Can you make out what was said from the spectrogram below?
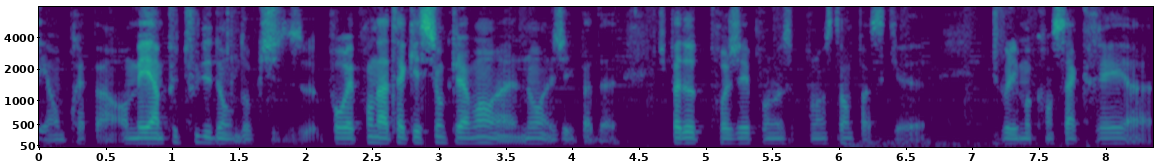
Et on prépare. On met un peu tout dedans. Donc, pour répondre à ta question clairement, euh, non, j'ai pas de- j'ai pas d'autres projets pour l'instant parce que je voulais me consacrer à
